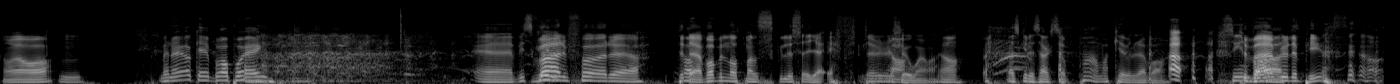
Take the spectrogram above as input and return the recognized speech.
Ja. Mm. Men eh, okej, bra poäng. eh, vi skulle... Varför? eh, Det Ja. där var väl något man skulle säga efter Ja, showen, va? ja. Jag skulle sagt så, fan vad kul det var. Synd Tyvärr blev det piss. ja.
